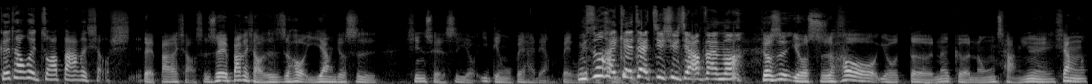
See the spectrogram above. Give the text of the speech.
可是他会抓八个小时。对，八个小时。所以八个小时之后，一样就是薪水是有一点五倍还两倍。你说还可以，再继续加班吗？就是有时候有的那个农场，因为像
